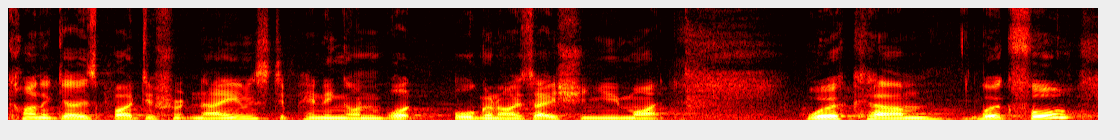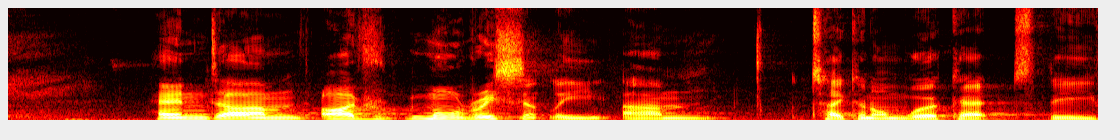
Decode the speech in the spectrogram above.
Kind of goes by different names depending on what organisation you might work um, work for. And um, I've more recently um, taken on work at the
